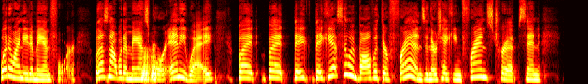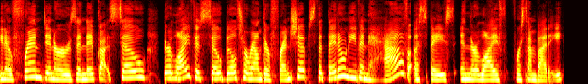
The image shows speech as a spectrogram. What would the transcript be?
What do I need a man for? Well, that's not what a man's uh-huh. for anyway but but they they get so involved with their friends and they're taking friends trips and you know friend dinners and they've got so their life is so built around their friendships that they don't even have a space in their life for somebody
